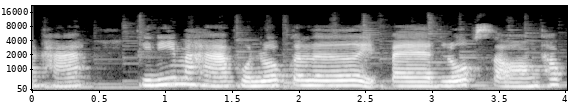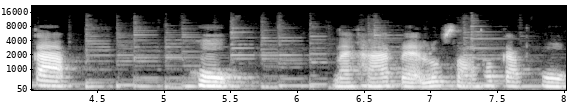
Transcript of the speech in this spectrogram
นะคะ ทีนี้มาหาผลลบกันเลย8ลบ2เท่ากับ 6 นะคะ8ลบ2เท่ากับ 6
